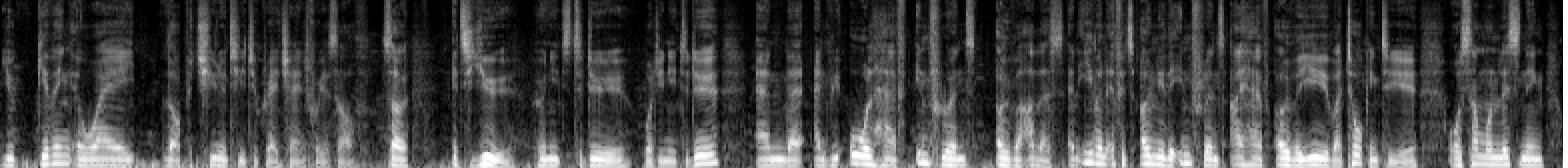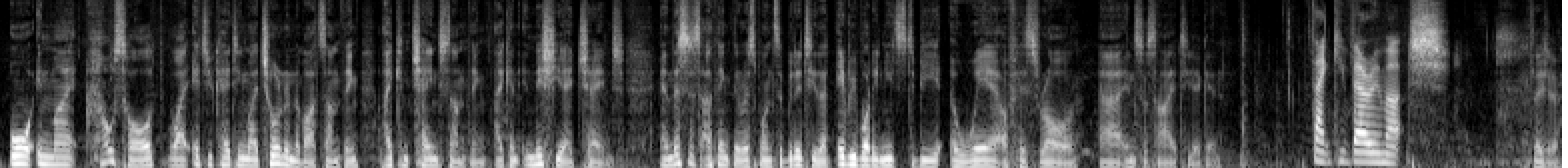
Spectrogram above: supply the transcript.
you're giving away the opportunity to create change for yourself. So it's you who needs to do what you need to do. And, uh, and we all have influence over others. And even if it's only the influence I have over you by talking to you, or someone listening, or in my household by educating my children about something, I can change something. I can initiate change. And this is, I think, the responsibility that everybody needs to be aware of his role uh, in society again. Thank you very much. Pleasure.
